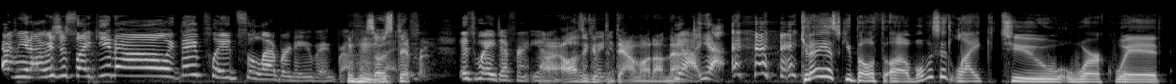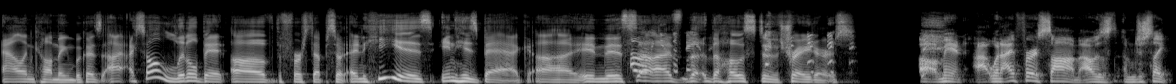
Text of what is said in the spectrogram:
I mean, I was just like, you know, they played Celebrity Big Brother. So it's different. It's way different, yeah. All right, I'll have to It's way get the download on that. Yeah, yeah. Can I ask you both, uh, what was it like to work with Alan Cumming? Because I, I saw a little bit of the first episode, and he is in his bag uh, in this Oh, uh, as the, the host of Traitors. Oh man, I, when I first saw him, I was I'm just like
